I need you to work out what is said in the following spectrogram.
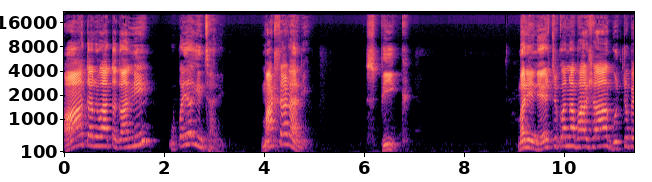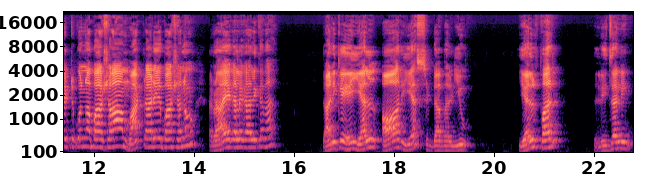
ఆ తర్వాత దాన్ని ఉపయోగించాలి మాట్లాడాలి. స్పీక్ మరి నేర్చుకున్న భాష గుర్తుపెట్టుకున్న భాష మాట్లాడే భాషను రాయగలగాలి కదా? దానికే LRSW L for listening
